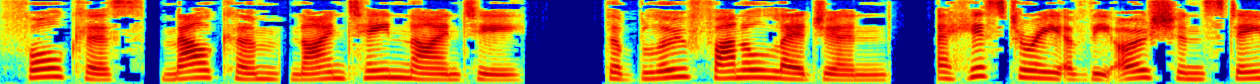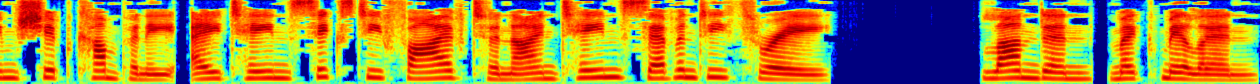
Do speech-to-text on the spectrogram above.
Falkus, Malcolm 1990. The Blue Funnel Legend. A History of the Ocean Steamship Company, 1865–1973. London, Macmillan.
